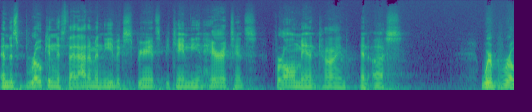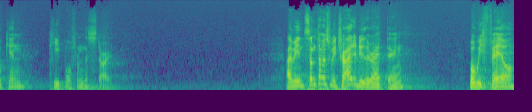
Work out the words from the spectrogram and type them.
And this brokenness that Adam and Eve experienced became the inheritance for all mankind and us. We're broken people from the start. I mean, sometimes we try to do the right thing, but we fail.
